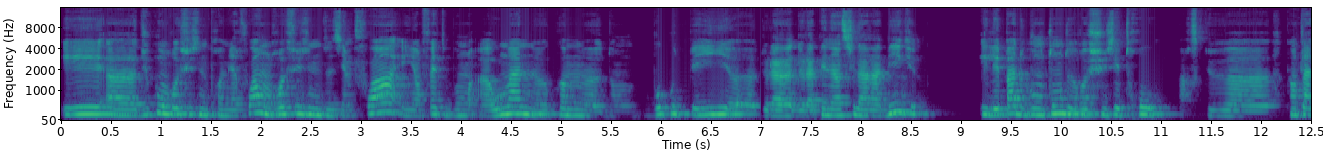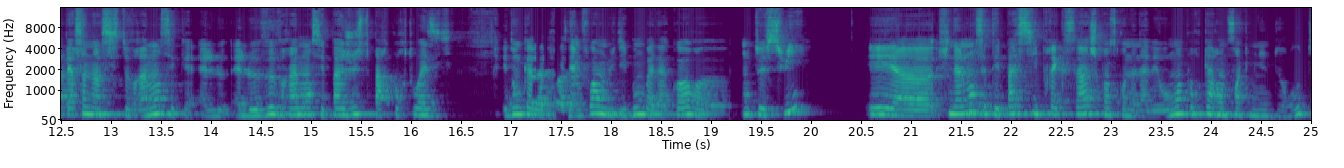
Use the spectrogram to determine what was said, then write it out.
Et euh, du coup, on refuse une première fois, on refuse une deuxième fois. Et en fait, bon, à Oman, comme dans beaucoup de pays euh, de, la, de la péninsule arabique, il n'est pas de bon ton de refuser trop parce que euh, quand la personne insiste vraiment, c'est qu'elle elle le veut vraiment, c'est pas juste par courtoisie. Et donc à la troisième fois, on lui dit bon bah d'accord, euh, on te suit. Et euh, finalement, c'était pas si près que ça. Je pense qu'on en avait au moins pour 45 minutes de route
